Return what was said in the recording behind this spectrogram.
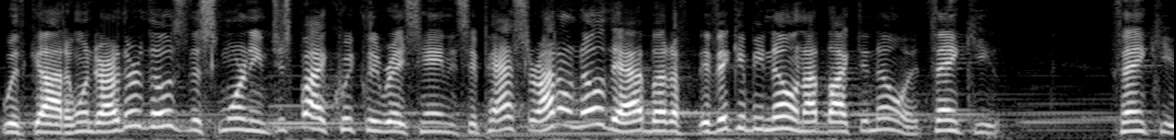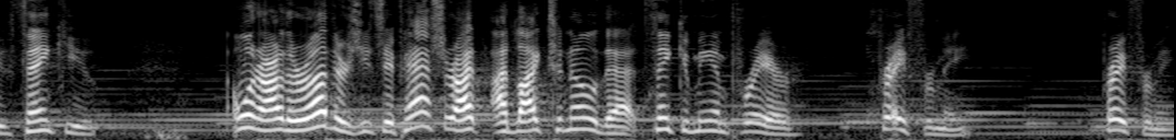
with God. I wonder, are there those this morning, just by a quickly raised hand, and say, Pastor, I don't know that, but if, if it could be known, I'd like to know it. Thank you. Thank you. Thank you. I wonder, are there others? You'd say, Pastor, I'd, I'd like to know that. Think of me in prayer. Pray for me. Pray for me.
